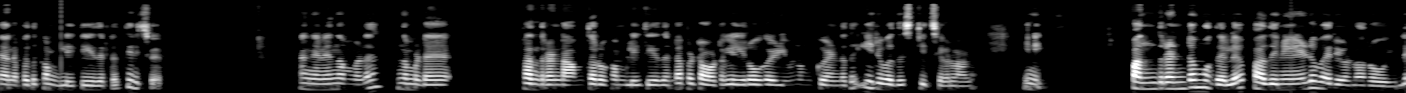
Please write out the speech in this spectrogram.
ഞാനപ്പോൾ അത് കംപ്ലീറ്റ് ചെയ്തിട്ട് തിരിച്ചു വരാം. അങ്ങനെ നമ്മൾ നമ്മുടെ പന്ത്രണ്ടാമത്തെ റോ കംപ്ലീറ്റ് ചെയ്തിട്ട് അപ്പോൾ ടോട്ടൽ ഈ റോ കഴിയുമ്പോൾ നമുക്ക് വേണ്ടത് ഇരുപത് സ്റ്റിച്ചുകളാണ് ഇനി പന്ത്രണ്ട് മുതൽ പതിനേഴ് വരെയുള്ള റോയിൽ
